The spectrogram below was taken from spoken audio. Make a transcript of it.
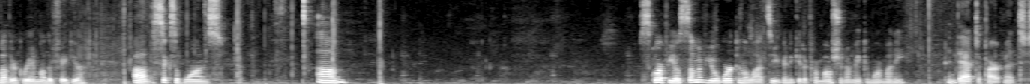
Mother, grandmother figure. Uh, the Six of Wands. Um, Scorpio, some of you are working a lot, so you're going to get a promotion or making more money in that department.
